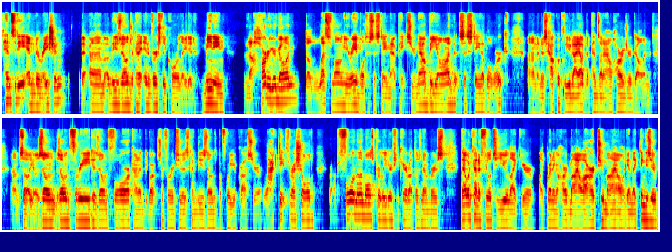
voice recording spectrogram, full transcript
intensity and duration um, of these zones are kind of inversely correlated, meaning the harder you're going, the less long you're able to sustain that pace. You're now beyond sustainable work, um, and just how quickly you die out depends on how hard you're going. Um, so you know, zone zone three to zone four, kind of what's referred to as kind of these zones before you cross your lactate threshold, around four millimoles per liter. If you care about those numbers, that would kind of feel to you like you're like running a hard mile, a hard two mile. Again, like things you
